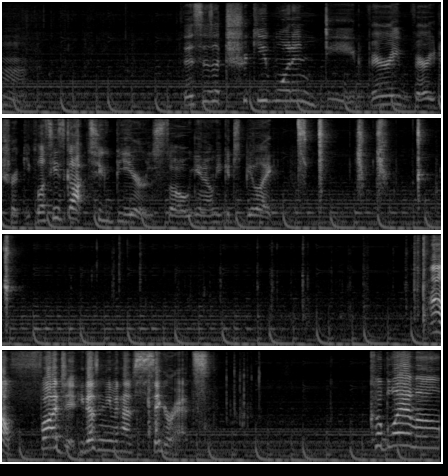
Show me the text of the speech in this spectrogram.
Hmm. This is a tricky one indeed. Very, very tricky. Plus he's got two beers, so, you know, he could just be like... Oh, fudge it. He doesn't even have cigarettes. Kablamo!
